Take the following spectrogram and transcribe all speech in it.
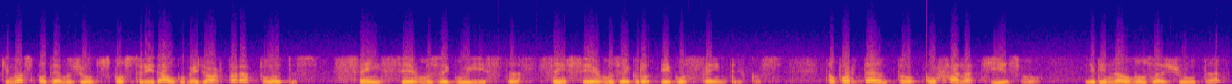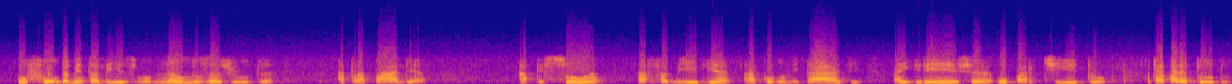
que nós podemos juntos construir algo melhor para todos, sem sermos egoístas, sem sermos ego egocêntricos. Então, portanto, o fanatismo ele não nos ajuda. O fundamentalismo não nos ajuda. Atrapalha a pessoa, a família, a comunidade, a igreja, o partido, atrapalha tudo.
